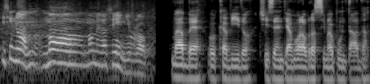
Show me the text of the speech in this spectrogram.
Sì, sì, no, mo, mo me la segni proprio. Vabbè, ho capito. Ci sentiamo alla prossima puntata.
